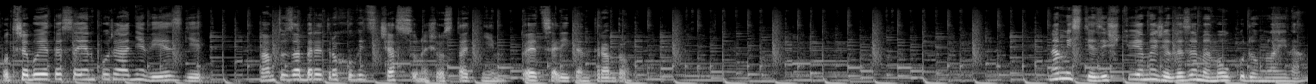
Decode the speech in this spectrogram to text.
Potřebujete se jen pořádně vyjezdit. Vám to zabere trochu víc času než ostatním. To je celý ten trouble. Na místě zjišťujeme, že vezeme mouku do mlejna.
